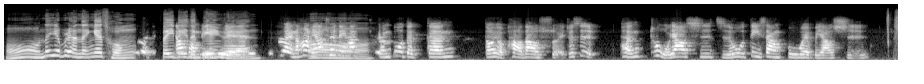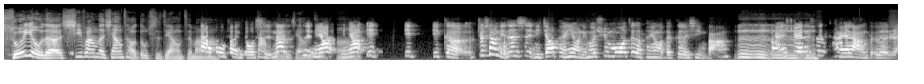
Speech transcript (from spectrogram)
哦，那要不然呢？应该从杯杯的边缘，对，然后你要确定它全部的根都有泡到水，哦、就是盆土要湿，植物地上部位不要湿。所有的西方的香草都是这样子吗？大部分都是，那是你要、嗯、你要一。一一个，就像你认识你交朋友，你会去摸这个朋友的个性吧？嗯嗯。蓝轩是开朗的人，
